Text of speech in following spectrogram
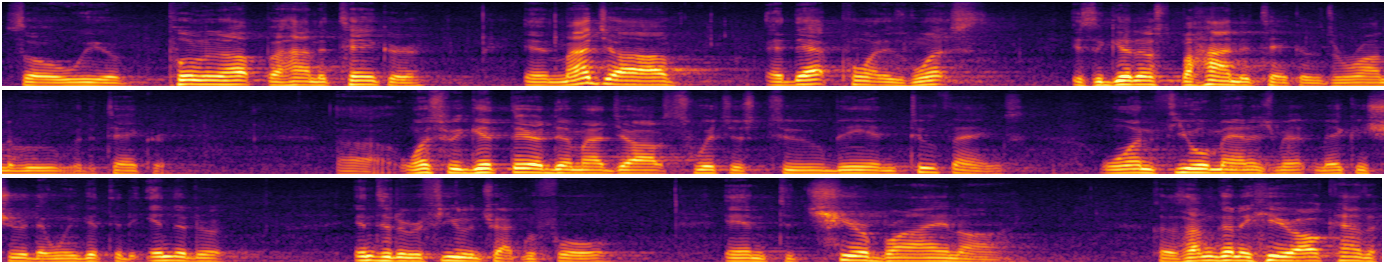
So we are pulling up behind the tanker, and my job at that point is once is to get us behind the tanker, to rendezvous with the tanker. Uh, once we get there, then my job switches to being two things. One, fuel management, making sure that when we get to the end of the, into the refueling track, we're full, and to cheer Brian on. Because I'm going to hear all kinds of,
